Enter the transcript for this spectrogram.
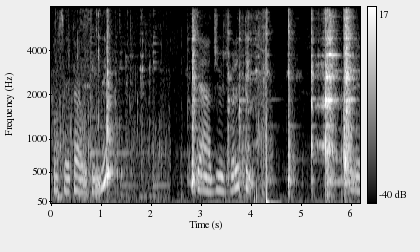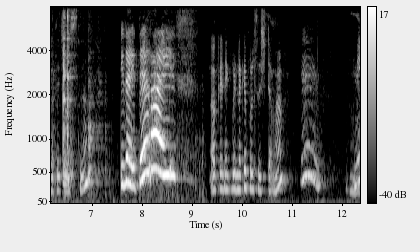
పులుసు అయితే అవుతుంది. ఇది యాజ్ యూజువల్ టీ అయితే చేస్తున్నా. ఇదైతే రైస్. ఓకే నీకు బెండకాయ పులుసు ఇష్టమా? మీ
